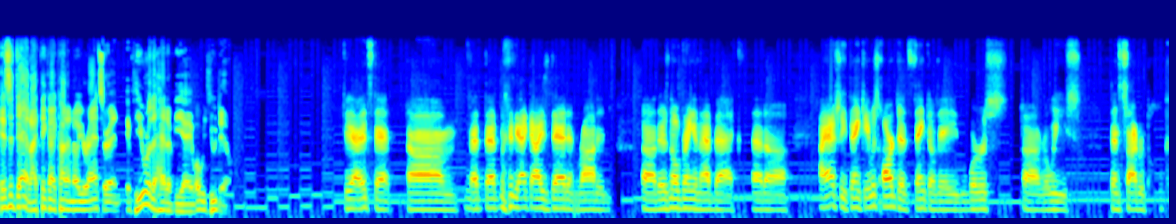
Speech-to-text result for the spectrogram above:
Is it dead? I think I kind of know your answer. And if you were the head of EA, what would you do? Yeah, it's dead. Um, that that that guy's dead and rotted. Uh, there's no bringing that back. That uh, I actually think it was hard to think of a worse uh, release than Cyberpunk.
